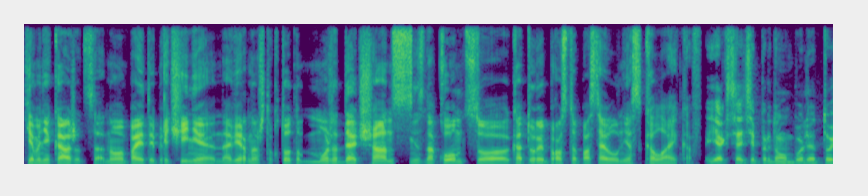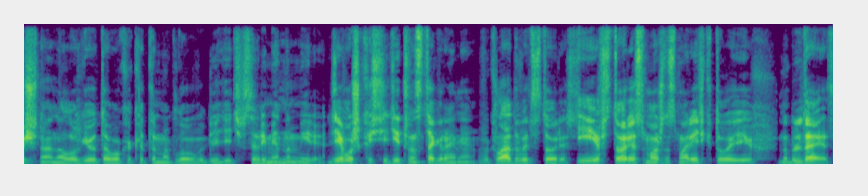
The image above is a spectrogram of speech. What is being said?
кем они кажутся. Но по этой причине, наверное, что кто-то может дать шанс незнакомцу, который просто поставил несколько лайков. Я, кстати, придумал более точную аналогию того, как это могло выглядеть в современном мире. Девушка сидит в Инстаграме, выкладывает сторис, и в сторис можно смотреть, кто их наблюдает.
